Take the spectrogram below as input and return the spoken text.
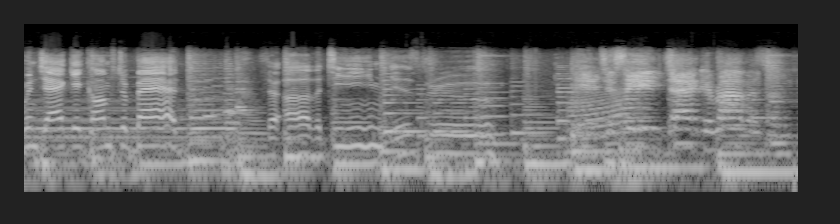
when Jackie comes to bat, the other team is through. Did you see Jackie Robinson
